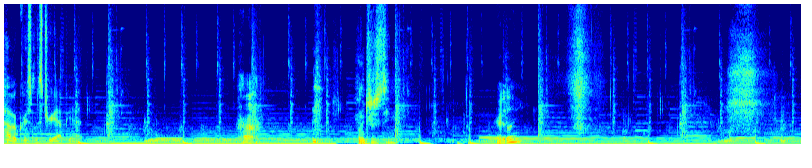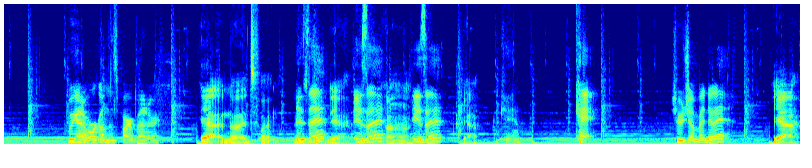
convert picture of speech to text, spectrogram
have a Christmas tree up yet. Huh. Interesting. Really? We gotta work on this part better. Yeah. No, it's fine. Is It's it? good. Yeah. Is it? Uh-huh. Is it? Yeah. Okay. Okay. Should we jump into it? Yeah.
